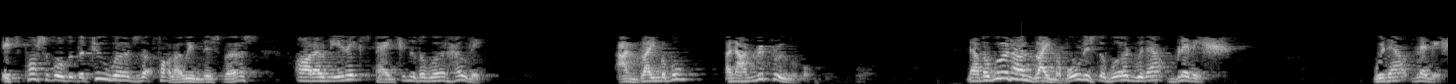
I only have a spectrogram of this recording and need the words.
It's possible that the two words that follow in this verse are only an expansion of the word holy. Unblameable and unreprovable. Now the word unblameable is the word without blemish. Without blemish.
